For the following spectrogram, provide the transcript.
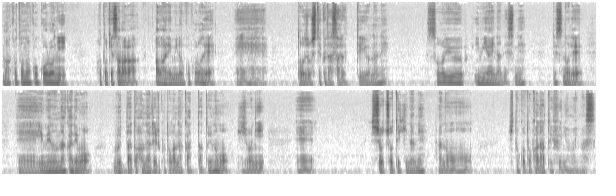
誠の心に仏様が憐れみの心で、えー、登場してくださるっていうようなねそういう意味合いなんですね。ですので、えー、夢の中でもブッダと離れることがなかったというのも非常に、えー、象徴的なね、あのー、一言かなというふうに思います。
